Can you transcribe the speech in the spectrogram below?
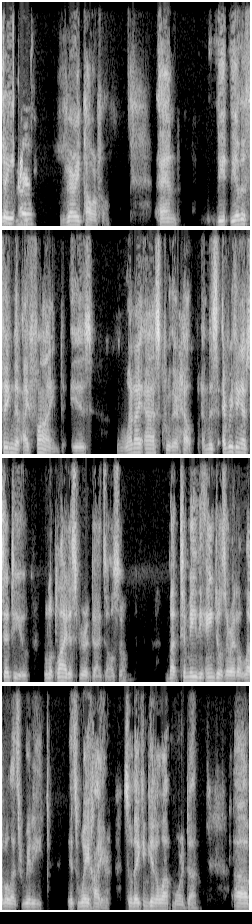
So very, very powerful. And the the other thing that I find is when I ask for their help, and this everything I've said to you will apply to spirit guides also, but to me the angels are at a level that's really it's way higher, so they can get a lot more done. Uh,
